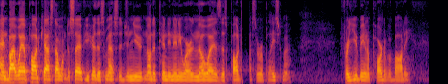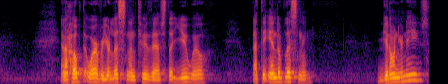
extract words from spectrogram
And by way of podcast, I want to say if you hear this message and you're not attending anywhere, in no way is this podcast a replacement for you being a part of a body. And I hope that wherever you're listening to this, that you will, at the end of listening, get on your knees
